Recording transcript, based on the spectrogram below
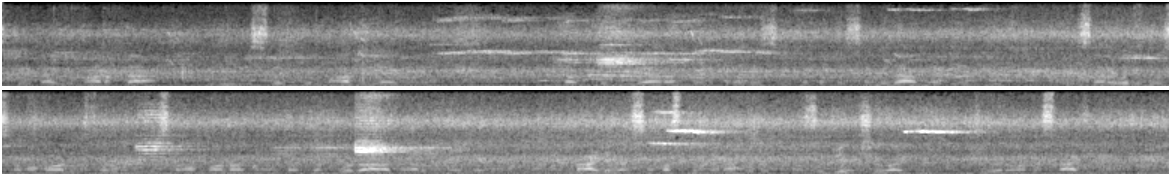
ಸ್ಟೇಟ್ ಆಗಿ ಭಾರತ ಇಡೀ ವಿಶ್ವಕ್ಕೆ ಮಾದರಿಯಾಗಿದೆ. ಡಾಕ್ಟರ್ ಬಿ ಆರ್ ಅಂಬೇಡ್ಕರ್ ಅವರು ರಚಿಸಿರ್ತಕ್ಕಂಥ ಸಂವಿಧಾನದ ಅಡಿಯಲ್ಲಿ ಸರ್ವರಿಗೂ ಸಮಬಾಳು, ಸರ್ವರಿಗೂ ಸಮಪಾಲು ಅನ್ನುವಂಥ ತತ್ವದ ಆಧಾರದ ಮೇಲೆ ನಾಡಿನ ಸಮಸ್ತ ಜನ ಸುಭಿಕ್ಷವಾಗಿ ಜೀವನವನ್ನು ಸಾಗಲಿ ಅಂತೇಳಿ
